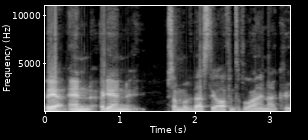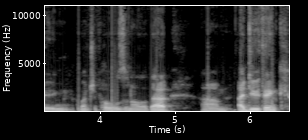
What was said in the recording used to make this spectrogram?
but yeah. And again, some of that's the offensive line, not creating a bunch of holes and all of that. Um, I do think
